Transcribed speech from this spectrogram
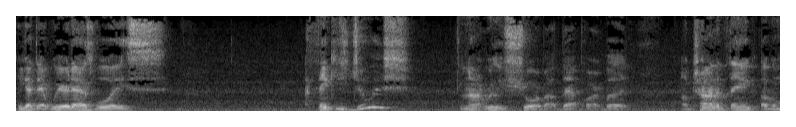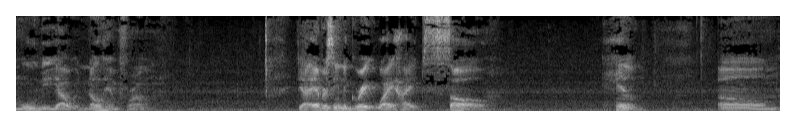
he got that weird ass voice. I think he's Jewish. I'm not really sure about that part, but I'm trying to think of a movie y'all would know him from. Y'all ever seen The Great White Hype, Saul, him. Um,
